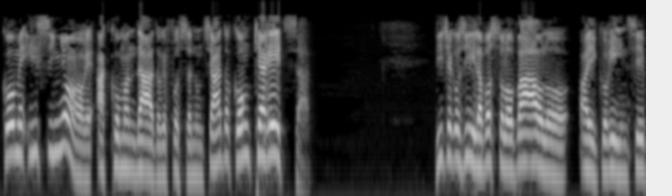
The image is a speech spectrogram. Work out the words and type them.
come il Signore ha comandato che fosse annunziato con chiarezza. Dice così l'Apostolo Paolo ai Corinzi,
